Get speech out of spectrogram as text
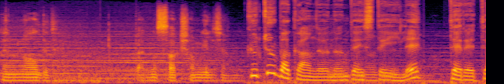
Sen onu al dedi. Ben nasıl akşam geleceğim? Kültür Bakanlığı'nın desteğiyle TRT,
